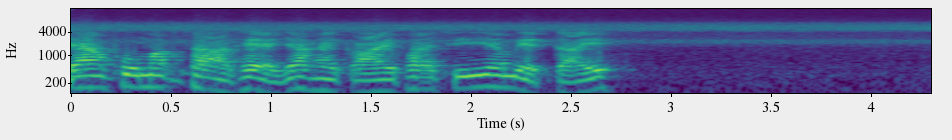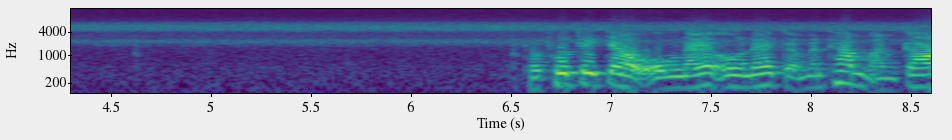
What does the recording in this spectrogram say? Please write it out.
ย่างผู้มักษาแท้อยากให้กายพระศียเมตไตรพระพุทธเจ้าองค์ไหนองค์ไหนกับมันทำอันเก่า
